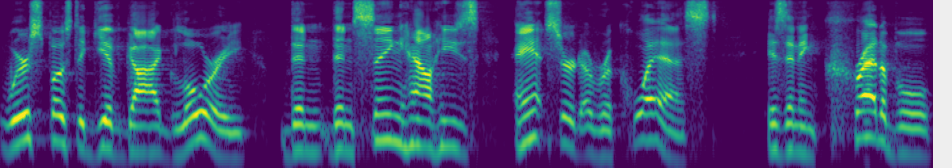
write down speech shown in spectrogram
we're supposed to give God glory, then, then seeing how He's answered a request is an incredible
